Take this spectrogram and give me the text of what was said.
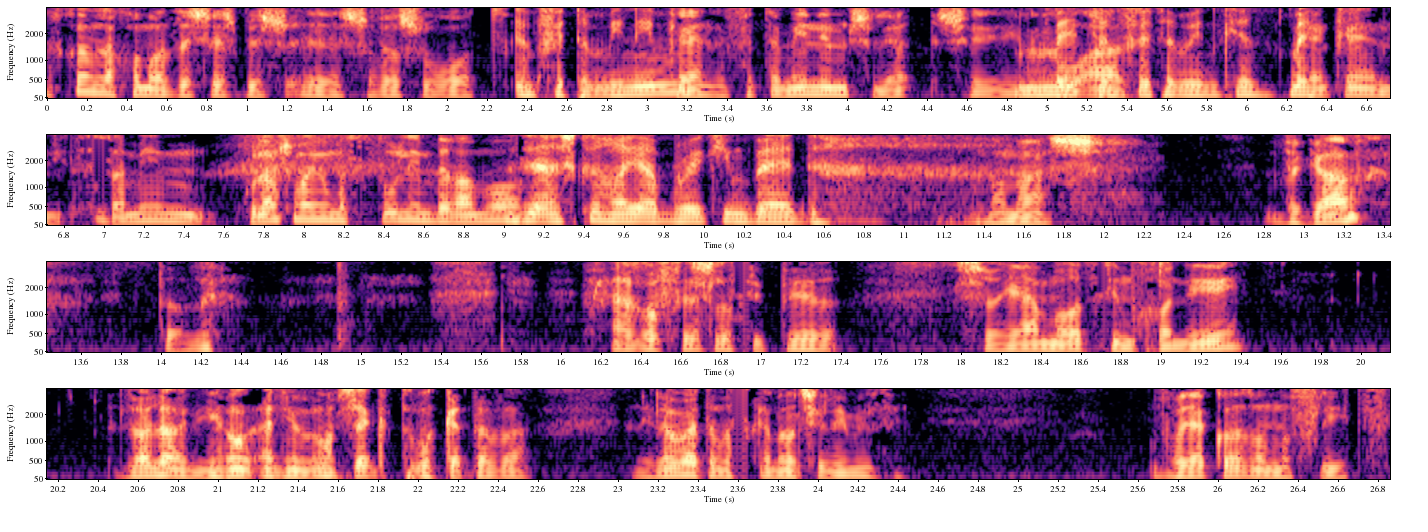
איך קוראים לחומר הזה שיש בשובר שורות? אמפטמינים? כן, אמפטמינים של- שייצרו אז. מטאמפטמין, כן. כן, מת. כן, סמים, כולם שם היו מסטולים ברמות. זה אשכרה היה Breaking Bad. ממש. וגם, טוב, זה... הרופא שלו סיפר שהוא היה מאוד צמחוני. לא, לא, אני, אני אומר מה שהיה כתוב בכתבה. אני לא אומר את המסקנות שלי מזה. והוא היה כל הזמן מפליץ.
